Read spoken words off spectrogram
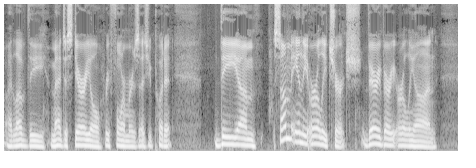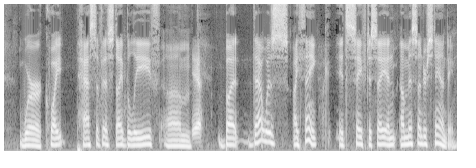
I love the magisterial reformers, as you put it. The um, some in the early church, very very early on, were quite pacifist, I believe. Um, yeah. But that was, I think, it's safe to say, an, a misunderstanding.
